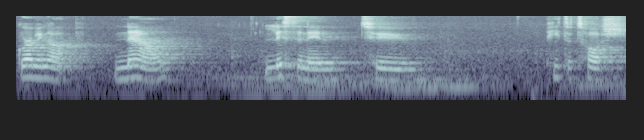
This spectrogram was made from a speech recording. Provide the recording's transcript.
Growing up, now listening to Peter Tosh,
